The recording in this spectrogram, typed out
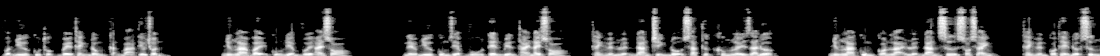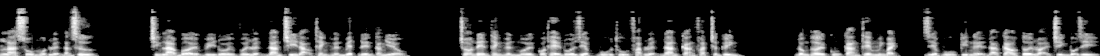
vẫn như cũng thuộc về thanh đồng cặn bã tiêu chuẩn. Nhưng là vậy cũng điểm với ai so? Nếu như cùng diệp vũ tên biến thái này so thanh huyền luyện đan trình độ xác thực không lấy ra được. Nhưng là cùng còn lại luyện đan sư so sánh, thanh huyền có thể được xưng là số một luyện đan sư. Chính là bởi vì đối với luyện đan chi đạo thanh huyền biết đến càng nhiều, cho nên thanh huyền mới có thể đối diệp vũ thủ pháp luyện đan càng phát trần kinh. Đồng thời cũng càng thêm minh bạch, diệp vũ kỹ nghệ đã cao tới loại trình độ gì.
